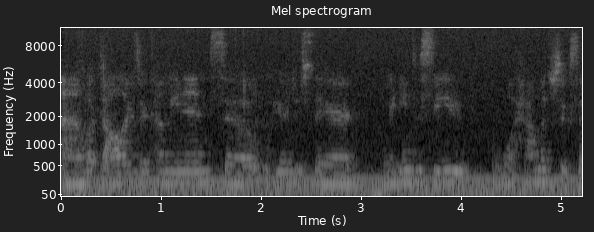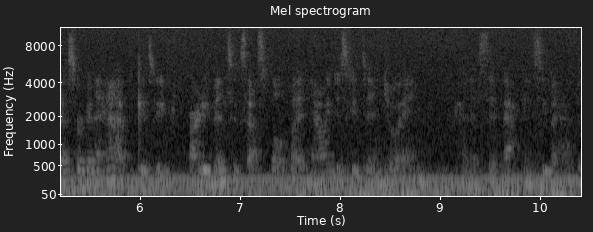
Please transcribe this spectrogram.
uh, what dollars are coming in. So we are just there waiting to see how much success we're going to have because we've already been successful, but now we just get to enjoy and kind of sit back and see what happens.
